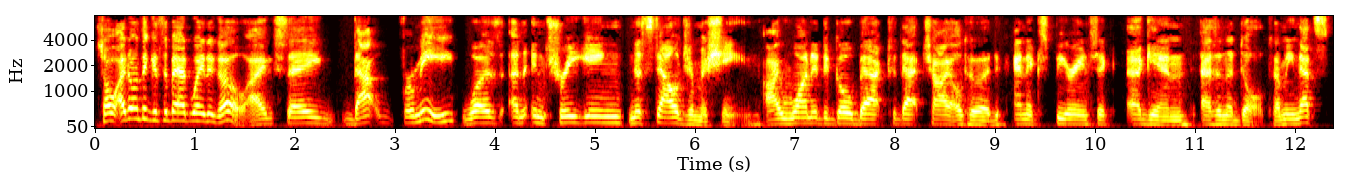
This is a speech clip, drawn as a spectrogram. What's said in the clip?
So I don't think it's a bad way to go. I say that for me was an intriguing nostalgia machine. I wanted to go back to that childhood and experience it again as an adult. I mean, that's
